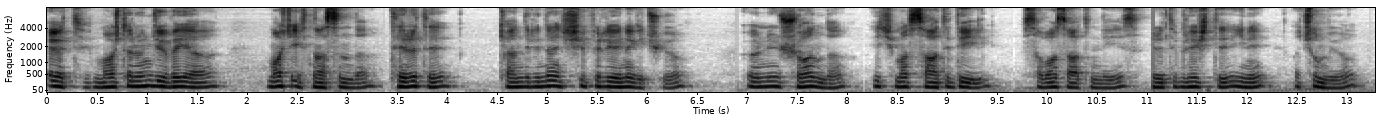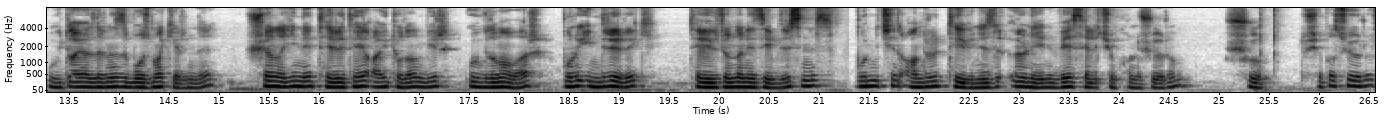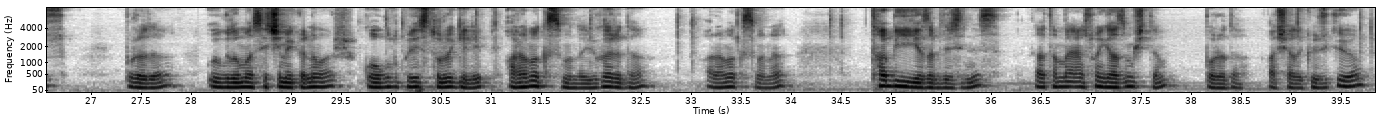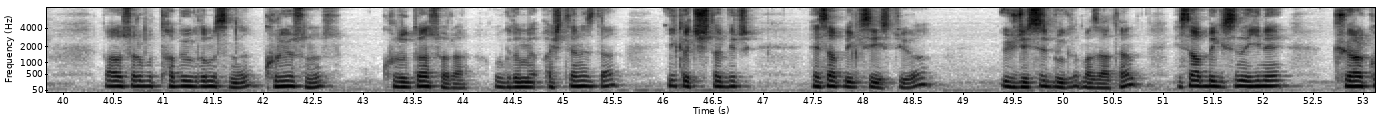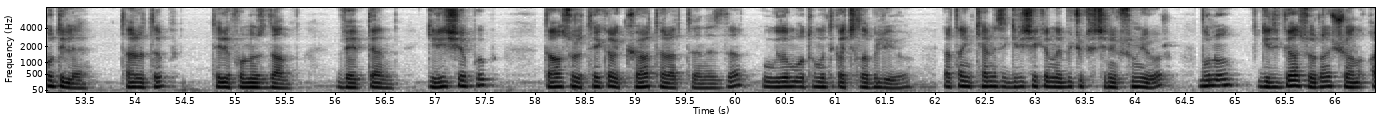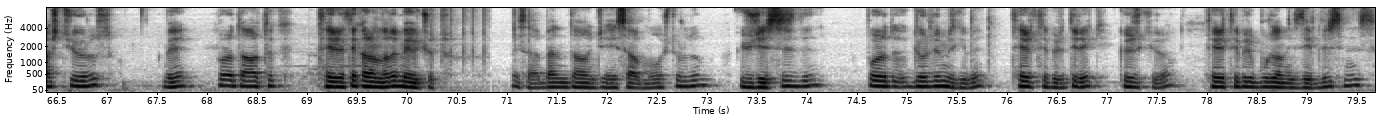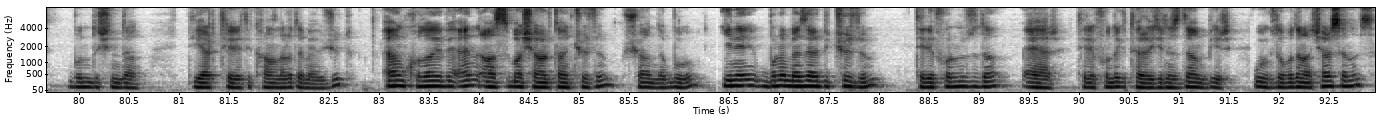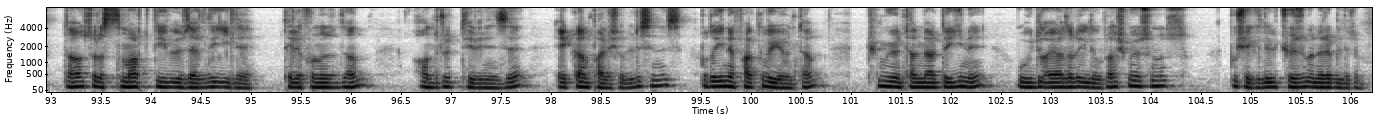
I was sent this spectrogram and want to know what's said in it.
Evet, maçtan önce veya maç esnasında TRT kendiliğinden şifreli yayına geçiyor. Örneğin şu anda hiç maç saati değil, sabah saatindeyiz. TRT 1 HD yine açılmıyor. Uydu ayarlarınızı bozmak yerine şu anda yine TRT'ye ait olan bir uygulama var. Bunu indirerek televizyondan izleyebilirsiniz. Bunun için Android TV'nizde örneğin VSL için konuşuyorum. Şu tuşa basıyoruz. Burada uygulama seçim ekranı var. Google Play Store'a gelip arama kısmında yukarıda arama kısmına Tabii yazabilirsiniz. Zaten ben en son yazmıştım. Burada aşağıda gözüküyor. Daha sonra bu Tabii uygulamasını kuruyorsunuz. Kurduktan sonra uygulamayı açtığınızda ilk açışta bir hesap bilgisi istiyor. Ücretsiz bir uygulama zaten. Hesap bilgisini yine QR kod ile taratıp telefonunuzdan, webden giriş yapıp daha sonra tekrar QR tarattığınızda uygulama otomatik açılabiliyor. Zaten kendisi giriş ekranında birçok seçenek sunuyor. Bunu girdikten sonra şu an aç diyoruz ve burada artık TRT kanalları mevcut. Mesela ben daha önce hesabımı oluşturdum. Ücretsizdi. Burada gördüğümüz gibi TRT1 direkt gözüküyor. TRT1 buradan izleyebilirsiniz. Bunun dışında diğer TRT kanalları da mevcut. En kolay ve en az baş ağrıtan çözüm şu anda bu. Yine buna benzer bir çözüm telefonunuzda eğer telefondaki tarayıcınızdan bir uygulamadan açarsanız daha sonra Smart View özelliği ile telefonunuzdan Android TV'nize ekran paylaşabilirsiniz. Bu da yine farklı bir yöntem. Tüm yöntemlerde yine uydu ayarları ile uğraşmıyorsunuz. Bu şekilde bir çözüm önerebilirim.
